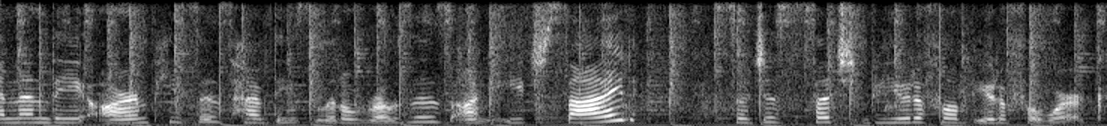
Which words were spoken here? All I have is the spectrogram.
And then the arm pieces have these little roses on each side. So just such beautiful, beautiful work.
